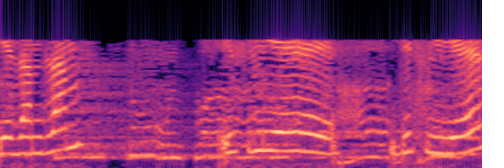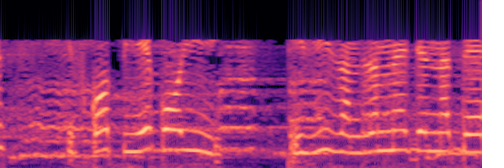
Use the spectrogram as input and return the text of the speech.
یہ زمزم اس لیے ہے جس لیے اس کو پیے کوئی، اسی زمزم میں جنت دے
